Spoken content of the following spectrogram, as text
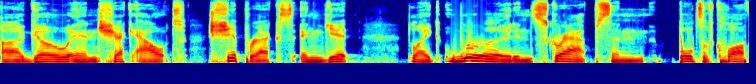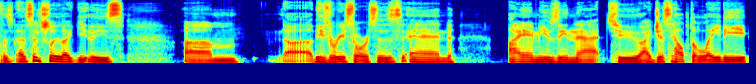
uh, go and check out shipwrecks and get like wood and scraps and bolts of cloth, essentially like these um, uh, these resources and I am using that to. I just helped a lady.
